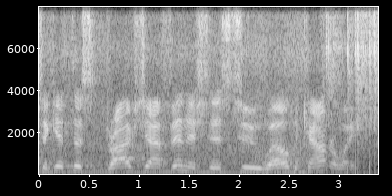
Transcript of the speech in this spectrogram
to get this drive shaft finished is to weld the counterweight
